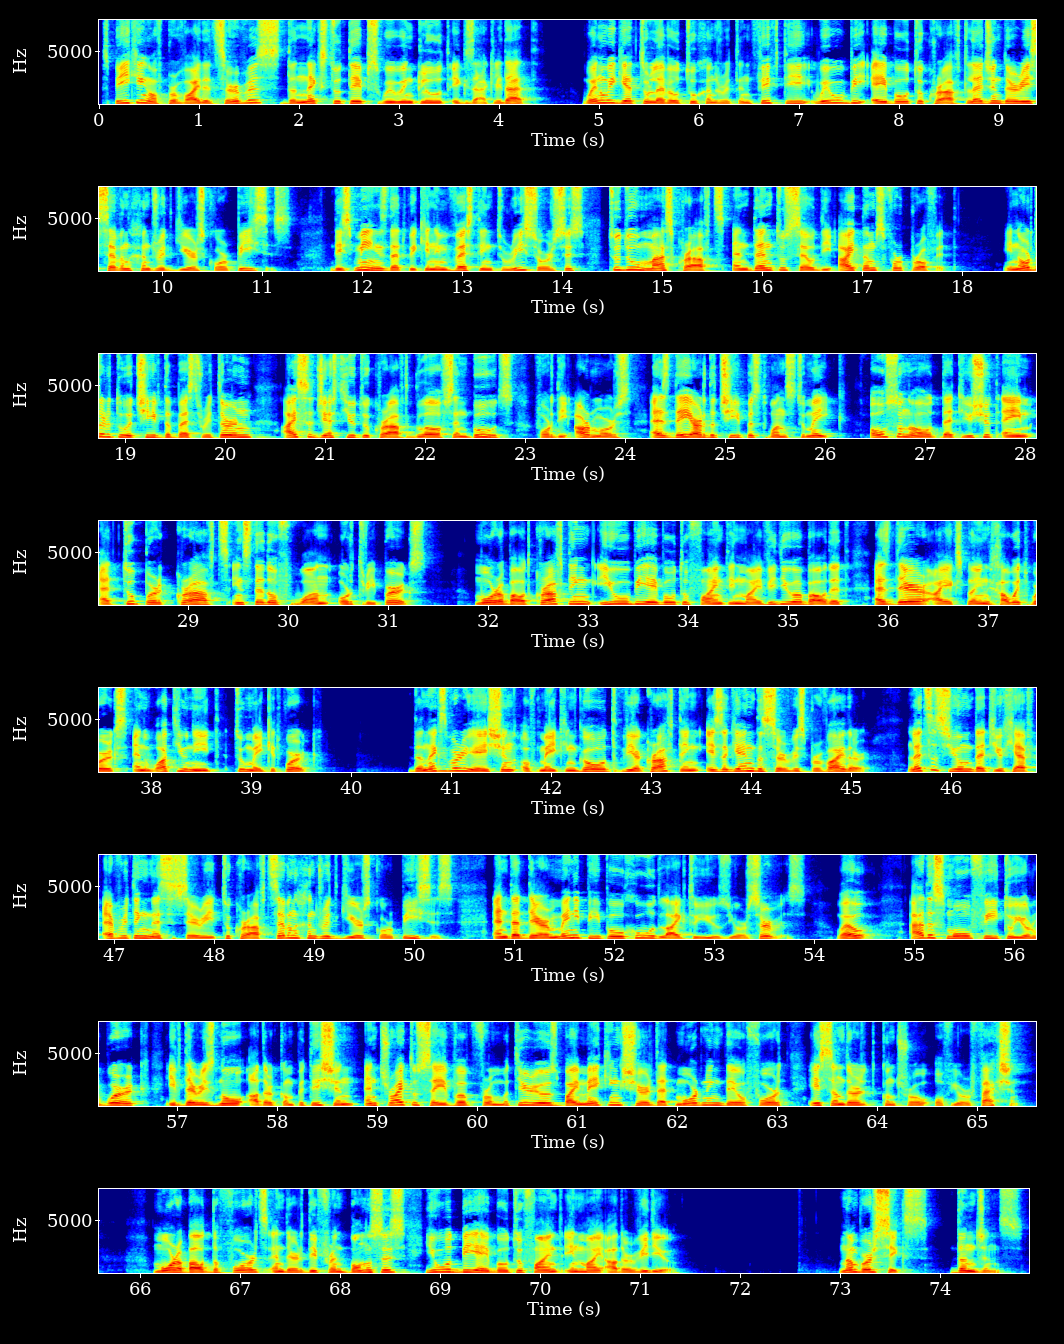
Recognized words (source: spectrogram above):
Speaking of provided service, the next two tips will include exactly that. When we get to level 250, we will be able to craft legendary 700 gear score pieces. This means that we can invest into resources to do mass crafts and then to sell the items for profit. In order to achieve the best return, I suggest you to craft gloves and boots for the armors as they are the cheapest ones to make. Also note that you should aim at 2 perk crafts instead of 1 or 3 perks. More about crafting you will be able to find in my video about it as there I explain how it works and what you need to make it work. The next variation of making gold via crafting is again the service provider. Let's assume that you have everything necessary to craft 700 gear score pieces and that there are many people who would like to use your service. Well, Add a small fee to your work if there is no other competition and try to save up from materials by making sure that Mourningdale Fort is under control of your faction. More about the forts and their different bonuses you would be able to find in my other video. Number 6. Dungeons.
